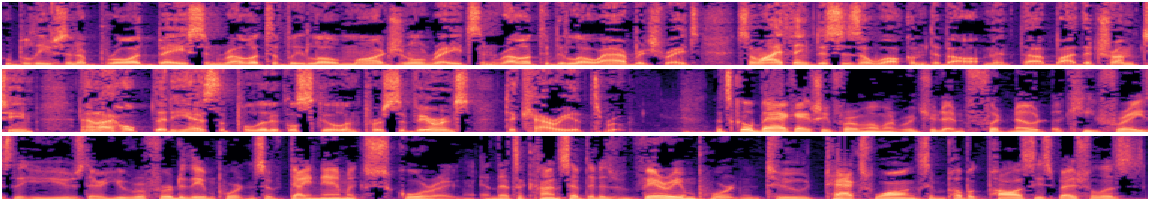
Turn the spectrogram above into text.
who believes in a broad base and relatively low marginal rates and relatively low average rates. So I think this is a welcome development uh, by the Trump team, and I hope that he has the political skill and perseverance to carry it through. Let's go back actually for a moment, Richard, and footnote a key phrase that you used there. You refer to the importance of dynamic scoring, and that's a concept that is very important to tax wonks and public policy specialists.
